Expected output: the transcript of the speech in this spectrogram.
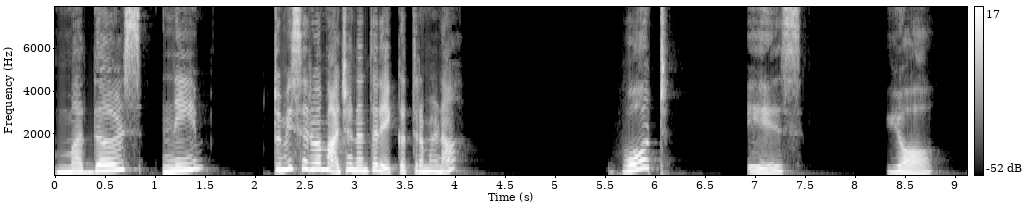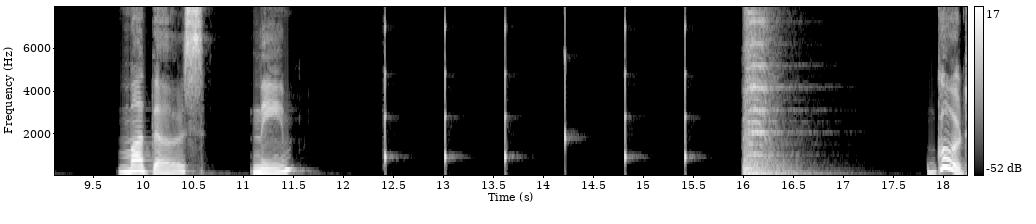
mother's name तुम्ही सर्व माझ्यानंतर एकत्र म्हणा. What is your mother's name good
